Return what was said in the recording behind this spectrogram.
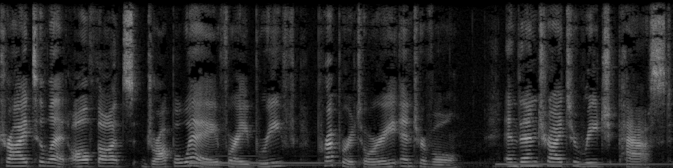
try to let all thoughts drop away for a brief preparatory interval, and then try to reach past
